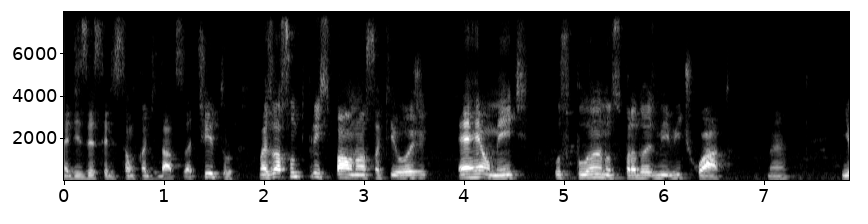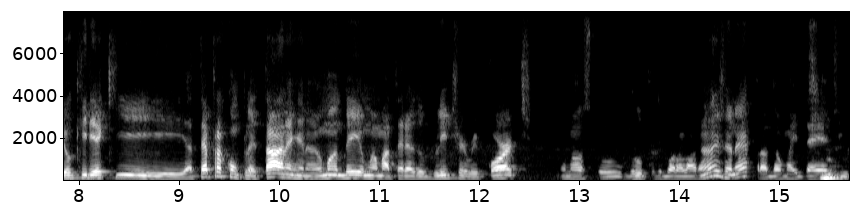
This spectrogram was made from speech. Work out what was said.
né, dizer se eles são candidatos a título, mas o assunto principal nosso aqui hoje é realmente os planos para 2024, né? E eu queria que, até para completar, né, Renan, eu mandei uma matéria do Bleacher Report, no nosso grupo do Bola Laranja, né, para dar uma ideia de,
